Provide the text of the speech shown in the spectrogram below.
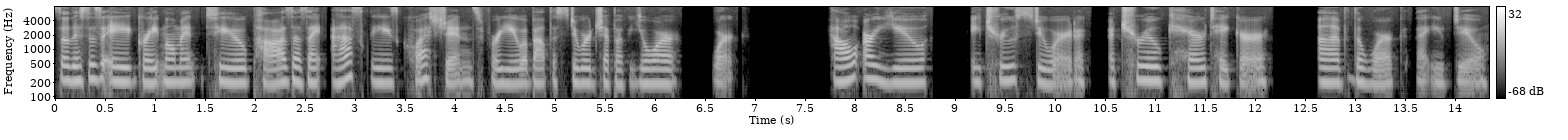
So, this is a great moment to pause as I ask these questions for you about the stewardship of your work. How are you a true steward, a, a true caretaker of the work that you do?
